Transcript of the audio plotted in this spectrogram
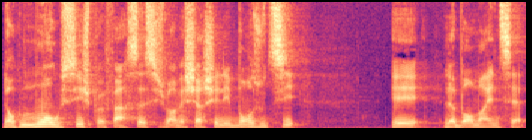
Donc, moi aussi, je peux faire ça si je m'en vais chercher les bons outils et le bon mindset.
